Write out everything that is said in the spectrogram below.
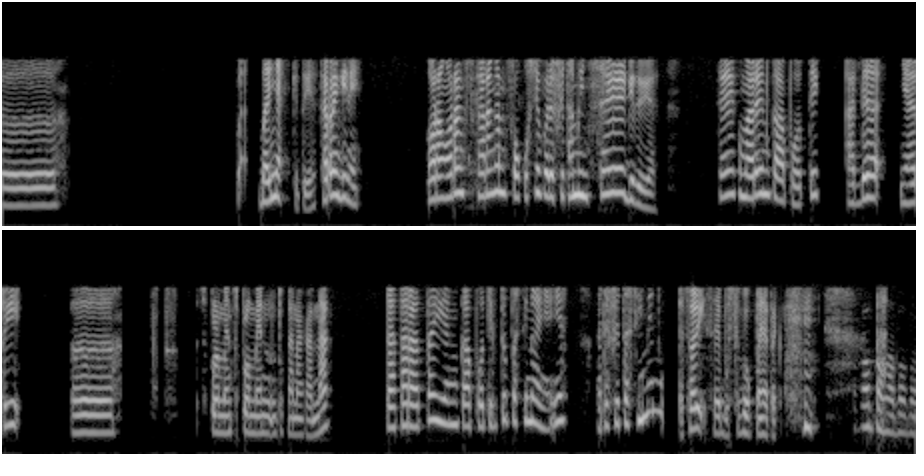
uh, banyak gitu ya. Karena gini orang-orang sekarang kan fokusnya pada vitamin C gitu ya. Saya kemarin ke apotek ada nyari uh, suplemen-suplemen untuk anak-anak. Rata-rata yang ke apotek itu pasti nanya ada vitamin eh, sorry saya sebut merek apa apa apa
